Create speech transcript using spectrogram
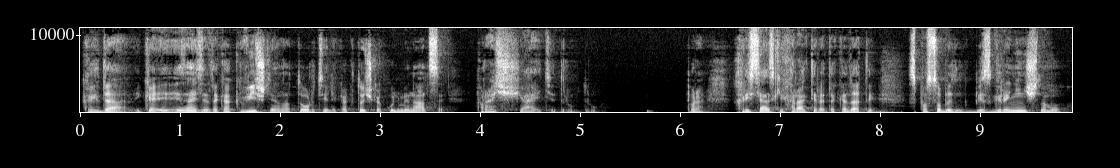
Когда, и, знаете, это как вишня на торте или как точка кульминации. Прощайте друг друга. Про христианский характер – это когда ты способен к безграничному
